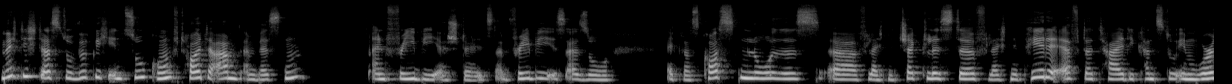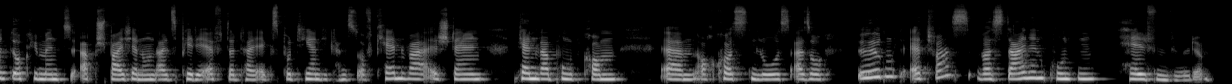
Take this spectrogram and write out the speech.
möchte ich, dass du wirklich in Zukunft, heute Abend am besten, ein Freebie erstellst. Ein Freebie ist also etwas kostenloses, äh, vielleicht eine Checkliste, vielleicht eine PDF-Datei, die kannst du im Word-Dokument abspeichern und als PDF-Datei exportieren. Die kannst du auf Canva erstellen, canva.com ähm, auch kostenlos. Also irgendetwas, was deinen Kunden helfen würde.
